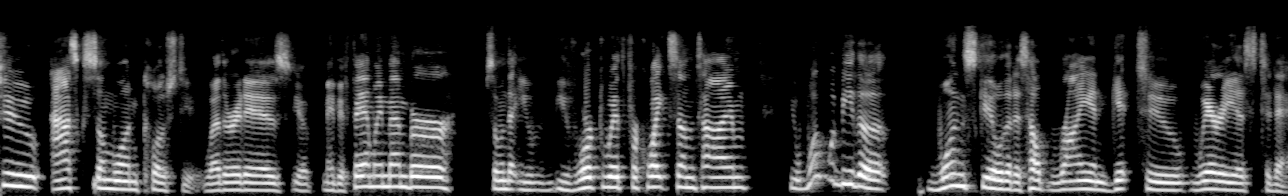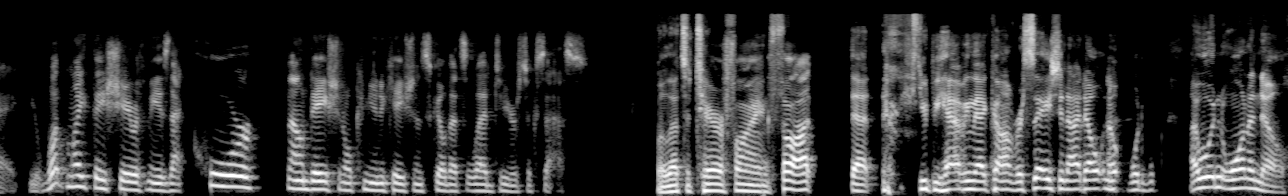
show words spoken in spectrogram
to ask someone close to you, whether it is you know maybe a family member, someone that you you've worked with for quite some time, you know, what would be the one skill that has helped Ryan get to where he is today? You know, what might they share with me is that core foundational communication skill that's led to your success? Well, that's a terrifying thought that you'd be having that conversation. I don't know would I wouldn't want to know.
